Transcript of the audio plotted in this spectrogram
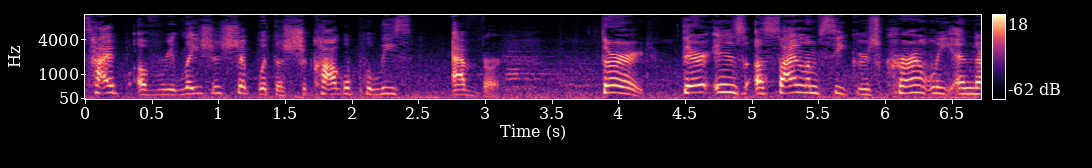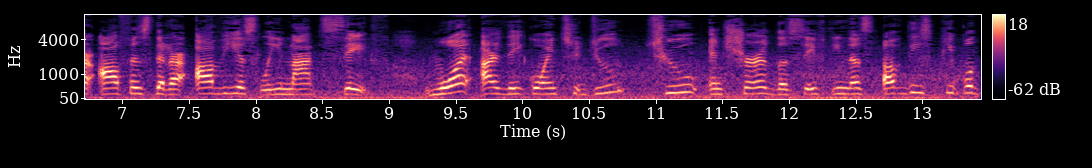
type of relationship with the Chicago police ever. Third, there is asylum seekers currently in their office that are obviously not safe. What are they going to do to ensure the safetyness of these people?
